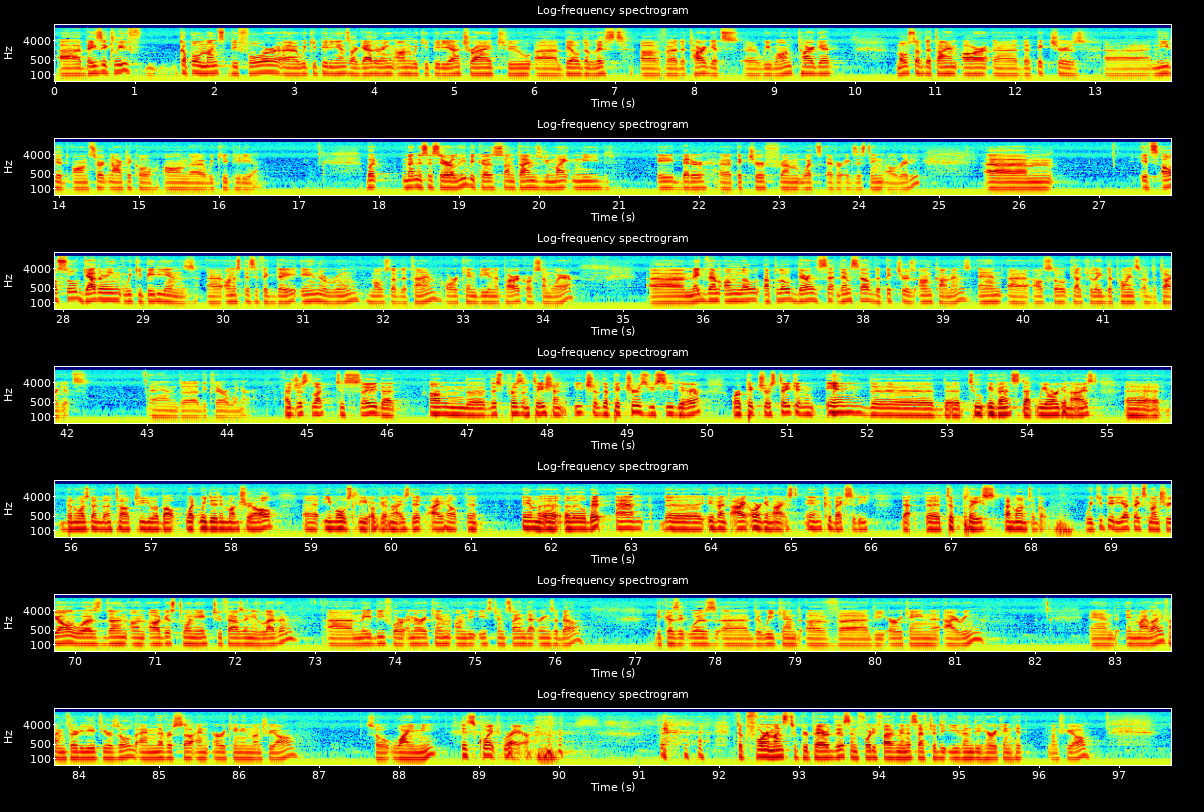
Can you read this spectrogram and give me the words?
Uh, basically, a couple months before, uh, Wikipedians are gathering on Wikipedia, try to uh, build a list of uh, the targets uh, we want. Target, most of the time, are the pictures needed on certain article on Wikipedia but not necessarily because sometimes you might need a better uh, picture from what's ever existing already. Um, it's also gathering Wikipedians uh, on a specific day in a room most of the time, or can be in a park or somewhere. Uh, make them unload, upload their, themselves the pictures on Commons and uh, also calculate the points of the targets and uh, declare a winner. I'd just like to say that on the, this presentation, each of the pictures you see there were pictures taken in the, the two events that we organized. Uh, Benoit's going to talk to you about what we did in Montreal. Uh, he mostly organized it. I helped it, him a, a, little bit. And the event I organized in Quebec City that uh, took place a month ago. Wikipedia Takes Montreal was done on August 28, 2011. Uh, maybe for American on the eastern side that rings a bell because it was uh, the weekend of uh, the Hurricane Irene. And in my life, I'm 38 years old. I never saw an hurricane in Montreal. So why me? It's quite rare. Took four months to prepare this, and 45 minutes after the event, the hurricane hit Montreal.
